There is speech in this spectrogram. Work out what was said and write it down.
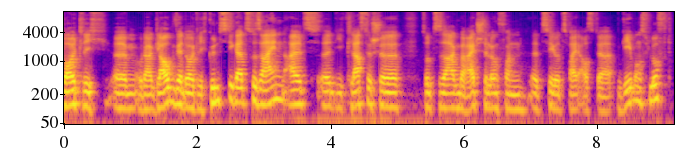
deutlich ähm, oder glauben wir deutlich günstiger zu sein als äh, die klassische sozusagen Bereitstellung von äh, CO2 aus der Umgebungsluft.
